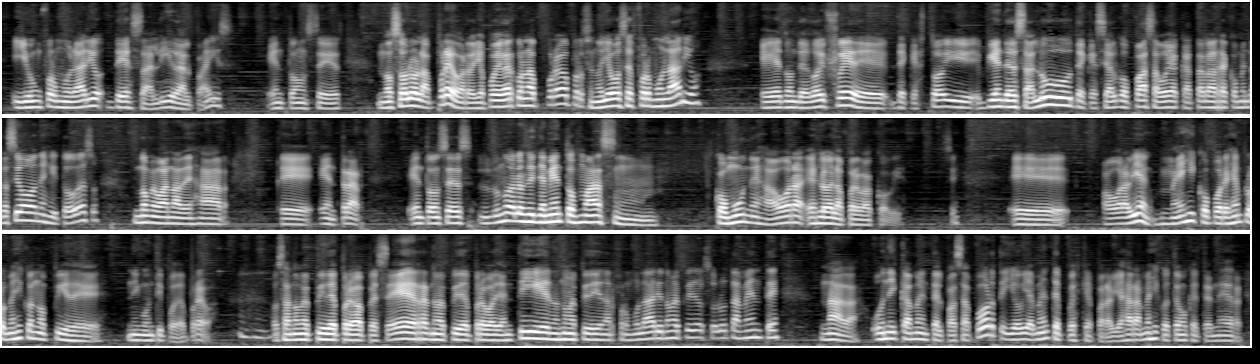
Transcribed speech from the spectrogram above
y un formulario de salida al país. Entonces, no solo la prueba, yo puedo llegar con la prueba, pero si no llevo ese formulario, eh, donde doy fe de, que estoy bien de salud, de que si algo pasa voy a acatar las recomendaciones y todo eso, no me van a dejar eh, entrar. Entonces, uno de los lineamientos más mm, comunes ahora es lo de la prueba COVID. Eh, ahora bien, México, por ejemplo, México no pide ningún tipo de prueba. O sea, no me pide prueba PCR, no me pide prueba de antígenos, no me pide llenar formulario, no me pide absolutamente nada. Únicamente el pasaporte y obviamente pues que para viajar a México tengo que tener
